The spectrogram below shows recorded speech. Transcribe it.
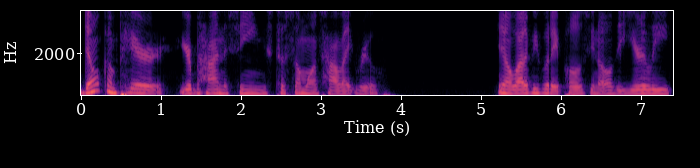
Don't compare your behind the scenes to someone's highlight reel. You know, a lot of people they post, you know, the yearly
